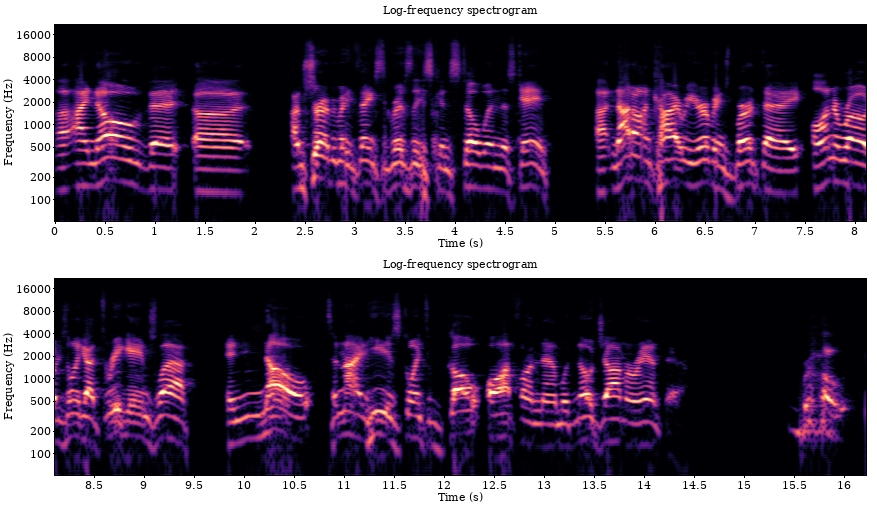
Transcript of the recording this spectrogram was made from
uh, I know that uh, I'm sure everybody thinks the Grizzlies can still win this game. Uh, not on Kyrie Irving's birthday, on the road. He's only got three games left. And you know tonight he is going to go off on them with no Ja Morant there. Bro.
